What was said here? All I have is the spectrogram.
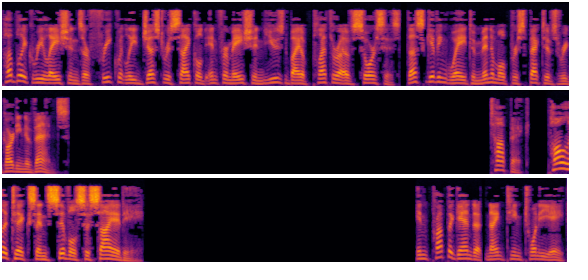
Public relations are frequently just recycled information used by a plethora of sources, thus giving way to minimal perspectives regarding events. Politics and civil society In Propaganda 1928,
